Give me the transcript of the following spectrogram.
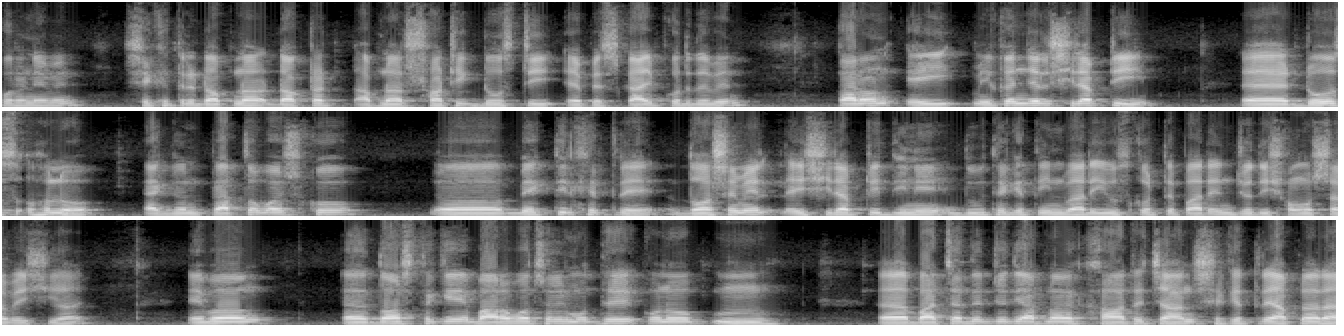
করে নেবেন। সেক্ষেত্রে ডক্টর আপনার সঠিক ডোজটি প্রেসক্রাইব করে দেবেন। কারণ এই মিউকাঞ্জেল সিরাপটি ডোজ হলো একজন প্রাপ্তবয়স্ক ব্যক্তির ক্ষেত্রে দশ এম এই সিরাপটি দিনে দু থেকে তিনবার ইউজ করতে পারেন যদি সমস্যা বেশি হয়। এবং দশ থেকে বারো বছরের মধ্যে কোনো বাচ্চাদের যদি আপনারা খাওয়াতে চান, সেক্ষেত্রে আপনারা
